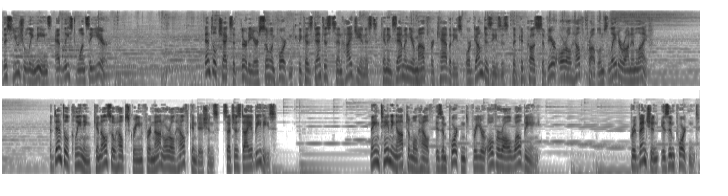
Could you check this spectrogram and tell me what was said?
this usually means at least once a year. Dental checks at 30 are so important because dentists and hygienists can examine your mouth for cavities or gum diseases that could cause severe oral health problems later on in life. A dental cleaning can also help screen for non-oral health conditions such as diabetes. Maintaining optimal health is important for your overall well-being. Prevention is important.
